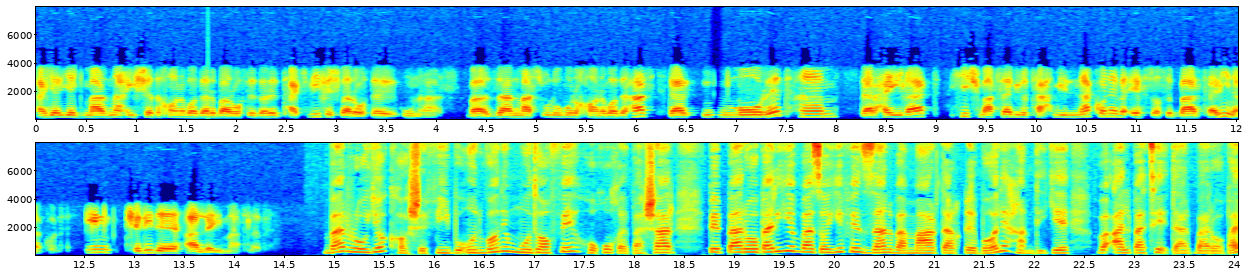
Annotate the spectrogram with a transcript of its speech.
اگر یک مرد معیشت خانواده رو بر عهده داره تکلیفش بر عهده اون هست. و زن مسئول امور خانواده هست در این مورد هم در حقیقت هیچ مطلبی رو تحمیل نکنه و احساس برتری نکنه این کلید حل این مطلبه و رویا کاشفی به عنوان مدافع حقوق بشر به برابری وظایف زن و مرد در قبال همدیگه و البته در برابر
